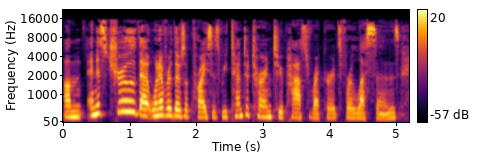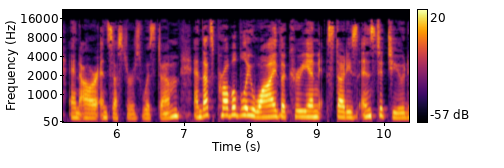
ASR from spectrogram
Um, and it's true that whenever there's a crisis, we tend to turn to past records for lessons and our ancestors' wisdom. And that's probably why the Korean Studies Institute,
